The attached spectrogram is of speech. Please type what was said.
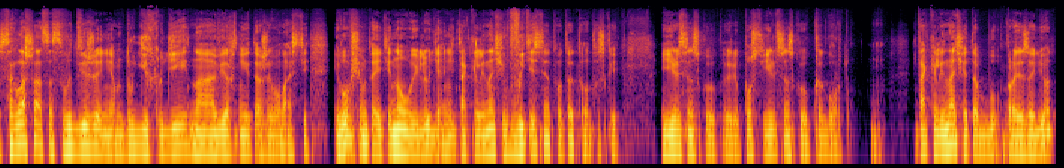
соглашаться с выдвижением других людей на верхние этажи власти. И, в общем-то, эти новые люди, они так или иначе вытеснят вот это, вот, так сказать, ельцинскую или постельцинскую когорту. Так или иначе это произойдет.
